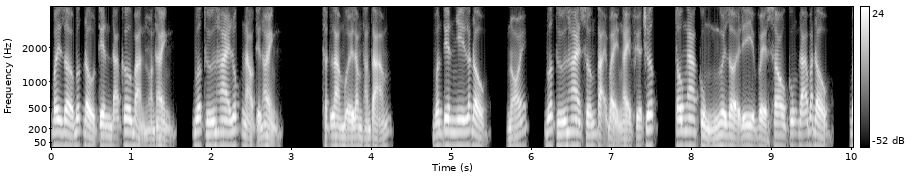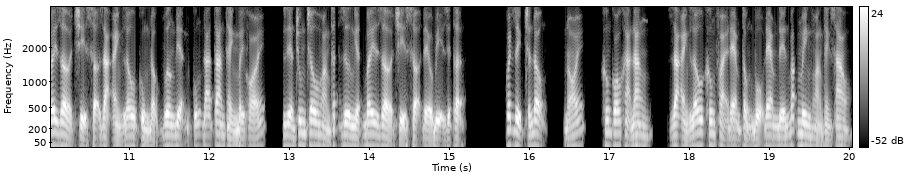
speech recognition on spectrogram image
bây giờ bước đầu tiên đã cơ bản hoàn thành bước thứ hai lúc nào tiến hành? Thật là mười lăm tháng tám. Vân tiên nhi lắc đầu, nói, bước thứ hai sớm tại bảy ngày phía trước, tâu nga cùng ngươi rời đi về sau cũng đã bắt đầu, bây giờ chỉ sợ dạ ảnh lâu cùng độc vương điện cũng đã tan thành mây khói, liền trung châu hoàng thất dương nhiệt bây giờ chỉ sợ đều bị diệt tận. Quách dịch chấn động, nói, không có khả năng dạ ảnh lâu không phải đem tổng bộ đem đến bắc minh hoàng thành sao?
